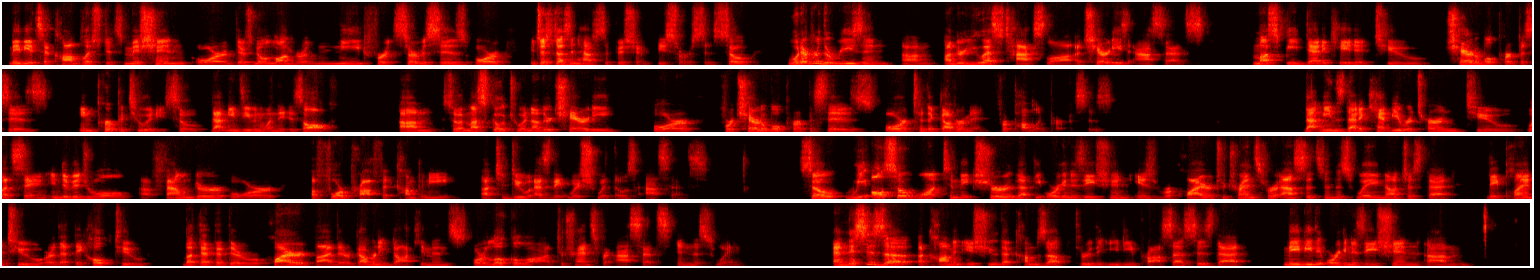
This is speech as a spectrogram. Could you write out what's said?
maybe it's accomplished its mission or there's no longer a need for its services or it just doesn't have sufficient resources. So whatever the reason, um, under US tax law, a charity's assets must be dedicated to charitable purposes in perpetuity. So that means even when they dissolve. Um, so it must go to another charity or for charitable purposes or to the government for public purposes. That means that it can't be returned to, let's say, an individual uh, founder or a for profit company uh, to do as they wish with those assets. So we also want to make sure that the organization is required to transfer assets in this way, not just that they plan to or that they hope to, but that, that they're required by their governing documents or local law to transfer assets in this way. And this is a, a common issue that comes up through the ED process is that maybe the organization um,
